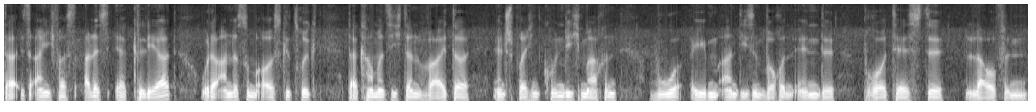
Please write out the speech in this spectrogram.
Da ist eigentlich fast alles erklärt oder andersrum ausgedrückt. Da kann man sich dann weiter entsprechend kundig machen, wo eben an diesem Wochenende Proteste laufen.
